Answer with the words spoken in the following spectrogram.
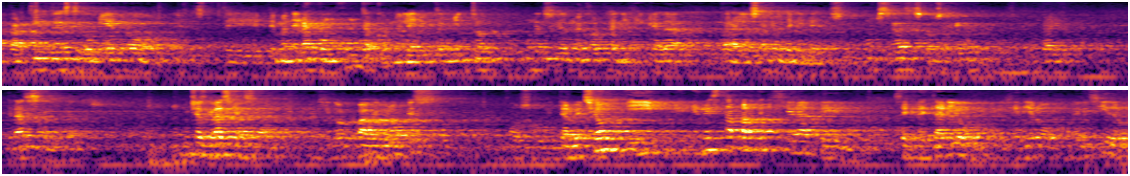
a partir de este gobierno, este, de manera conjunta con el ayuntamiento, una ciudad mejor planificada para los años venideros. Muchas gracias, consejero. Gracias, Muchas gracias Pablo López por su intervención y en esta parte quisiera que el secretario, ingeniero Isidro,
